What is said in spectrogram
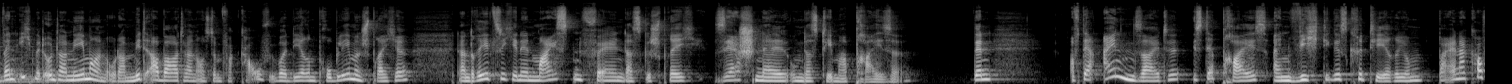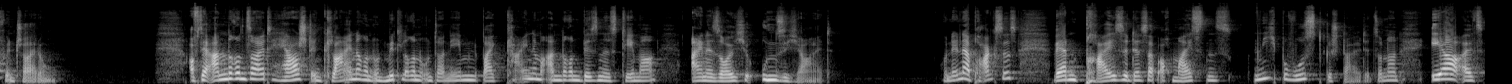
wenn ich mit Unternehmern oder Mitarbeitern aus dem Verkauf über deren Probleme spreche, dann dreht sich in den meisten Fällen das Gespräch sehr schnell um das Thema Preise. Denn auf der einen Seite ist der Preis ein wichtiges Kriterium bei einer Kaufentscheidung. Auf der anderen Seite herrscht in kleineren und mittleren Unternehmen bei keinem anderen Business-Thema eine solche Unsicherheit. Und in der Praxis werden Preise deshalb auch meistens nicht bewusst gestaltet, sondern eher als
